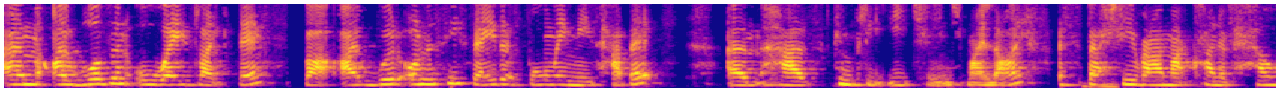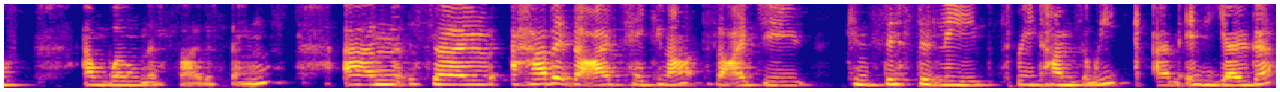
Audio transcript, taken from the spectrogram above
Um, I wasn't always like this, but I would honestly say that forming these habits um, has completely changed my life, especially around that kind of health and wellness side of things. Um, so a habit that I've taken up that I do consistently three times a week um, is yoga.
